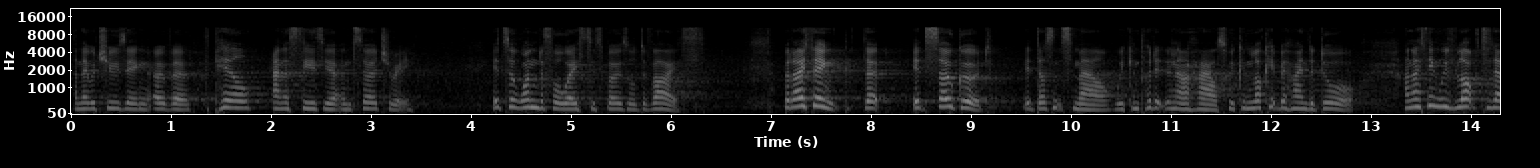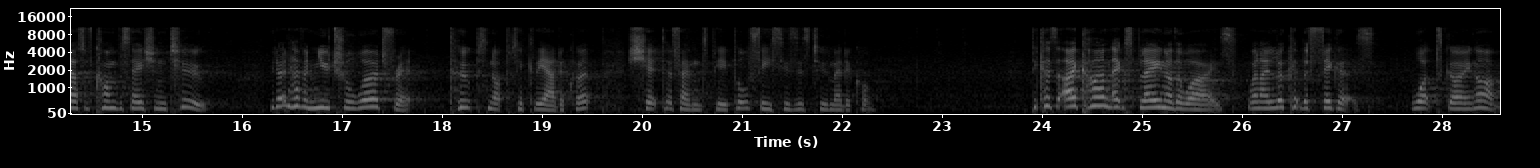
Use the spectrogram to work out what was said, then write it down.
and they were choosing over the pill, anesthesia, and surgery. It's a wonderful waste disposal device. But I think that it's so good, it doesn't smell, we can put it in our house, we can lock it behind a door. And I think we've locked it out of conversation too. We don't have a neutral word for it. Poop's not particularly adequate, shit offends people, feces is too medical. Because I can't explain otherwise when I look at the figures what's going on.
